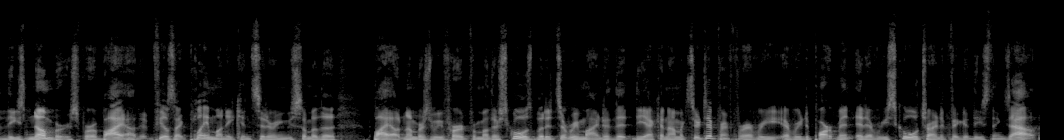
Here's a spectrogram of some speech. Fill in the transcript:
these numbers for a buyout, it feels like play money considering some of the buyout numbers we've heard from other schools. But it's a reminder that the economics are different for every every department at every school trying to figure these things out.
